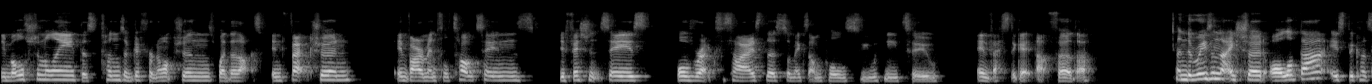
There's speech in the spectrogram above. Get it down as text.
emotionally. There's tons of different options, whether that's infection, environmental toxins, deficiencies over exercise, there's some examples you would need to investigate that further. And the reason that I shared all of that is because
